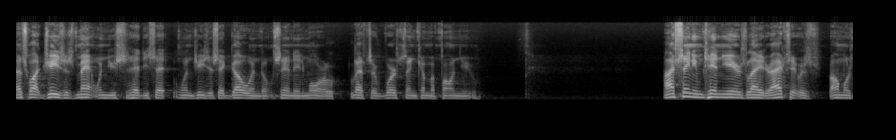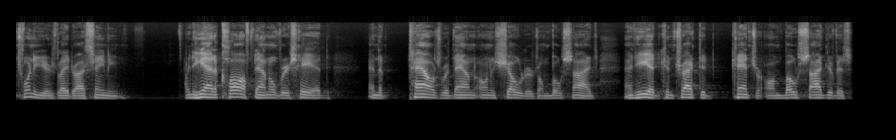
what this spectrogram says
That's what Jesus meant when you said he said when Jesus said, "Go and don't sin anymore, lest the worst thing come upon you." I seen him ten years later. Actually, it was almost twenty years later. I seen him, and he had a cloth down over his head, and the towels were down on his shoulders on both sides, and he had contracted cancer on both sides of his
